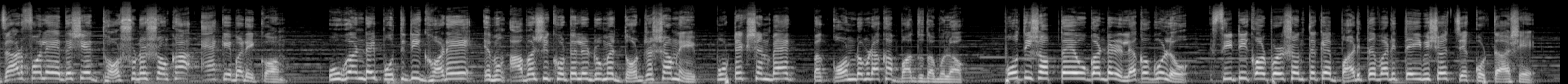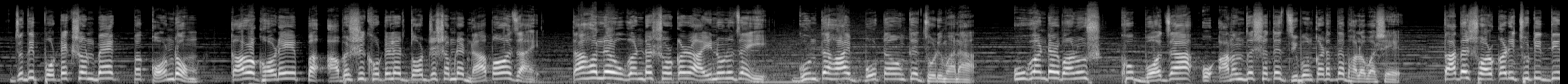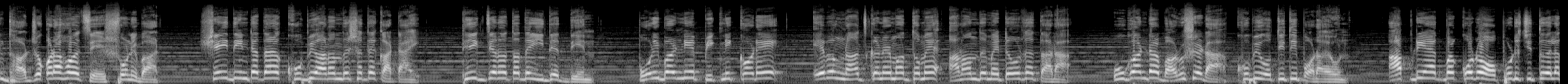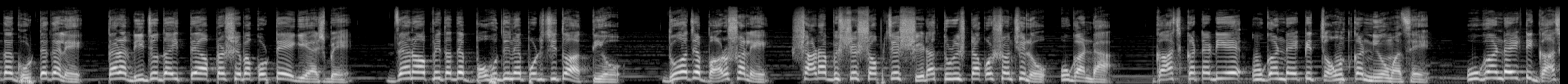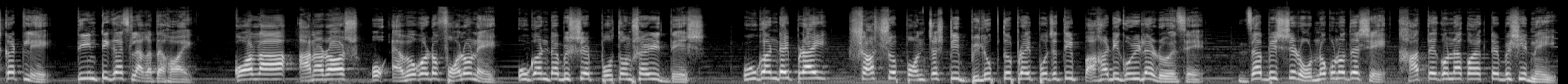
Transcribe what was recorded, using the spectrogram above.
যার ফলে এদেশে ধর্ষণের সংখ্যা একেবারেই কম। উগান্ডায় প্রতিটি ঘরে এবং আবাসিক হোটেলের রুমের দরজার সামনে প্রোটেকশন ব্যাগ বা কন্ডোম রাখা বাধ্যতামূলক। প্রতি সপ্তাহে উগান্ডার এলাকাগুলো সিটি কর্পোরেশন থেকে বাড়িতে বাড়িতে এই বিষয়ে চেক করতে আসে। যদি প্রোটেকশন ব্যাগ বা কন্ডোম কারও ঘরে বা আবাসিক হোটেলের দরজার সামনে না পাওয়া যায়, তাহলে উগান্ডার সরকারের আইন অনুযায়ী গুনতে হয় বোটা অঙ্কের জরিমানা। উগান্ডার মানুষ খুব মজা ও আনন্দের সাথে জীবন কাটাতে ভালোবাসে। তাদের সরকারি ছুটির দিন ধার্য করা হয়েছে শনিবার। সেই দিনটা তারা খুবই আনন্দের সাথে কাটায়। ঠিক যেন তাদের ঈদের দিন। পরিবার নিয়ে পিকনিক করে এবং নাচ গানের মাধ্যমে আনন্দে মেতে ওঠে তারা। উগান্ডার মানুষেরা খুবই অতিথি পরায়ণ। আপনি একবার কোনো অপরিচিত এলাকায় ঘুরতে গেলে তারা নিজ দায়িত্বে আপনার সেবা করতে এগিয়ে আসবে। যেন আপনি তাদের বহুদিনের পরিচিত আত্মীয়। দু হাজার বারো সালে সারা বিশ্বের সবচেয়ে সেরা টুরিস্ট আকর্ষণ ছিল উগান্ডা। গাছ কাটা নিয়ে উগান্ডায় একটি চমৎকার নিয়ম আছে। উগান্ডায় একটি গাছ কাটলে তিনটি গাছ লাগাতে হয়। কলা, আনারস ও অ্যাভোগাডো ফলনে উগান্ডা বিশ্বের প্রথম সারির দেশ। উগান্ডায় প্রায় সাতশো পঞ্চাশটি বিলুপ্তপ্রায় প্রজাতির পাহাড়ি গরিলা রয়েছে, যা বিশ্বের অন্য কোনো দেশে হাতে গোনা কয়েকটার বেশি নেই।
